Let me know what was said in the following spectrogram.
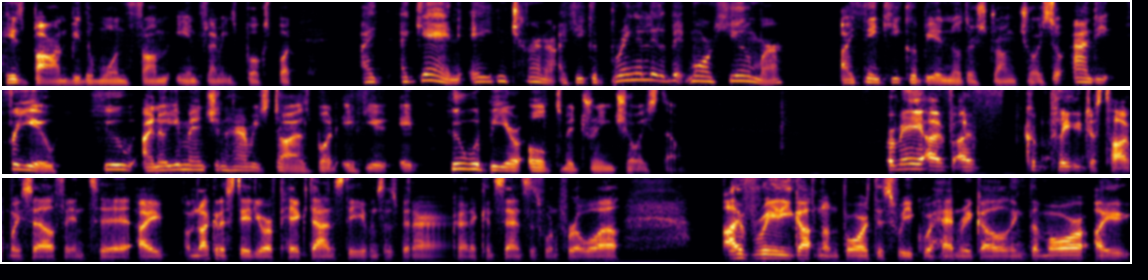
his Bond be the one from Ian Fleming's books. But I again, Aidan Turner, if he could bring a little bit more humor, I think he could be another strong choice. So Andy, for you, who I know you mentioned Harry Styles, but if you it, who would be your ultimate dream choice though? For me, I've I've completely just talked myself into I I'm not going to steal your pick. Dan Stevens has been our kind of consensus one for a while. I've really gotten on board this week with Henry Golding. The more I,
